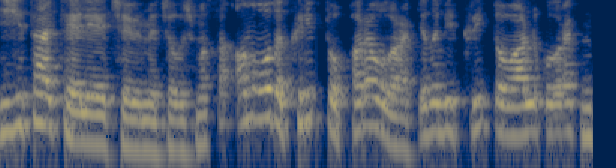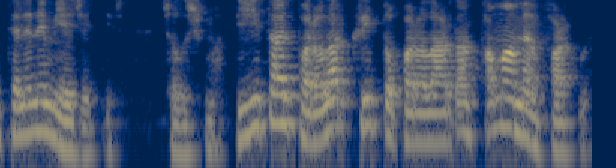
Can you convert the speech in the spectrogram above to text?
dijital TL'ye çevirme çalışması ama o da kripto para olarak ya da bir kripto varlık olarak nitelenemeyecek bir çalışma. Dijital paralar kripto paralardan tamamen farklı.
